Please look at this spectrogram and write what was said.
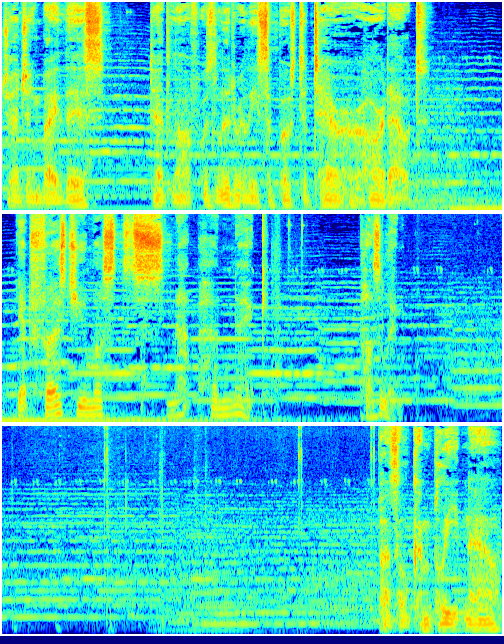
Judging by this, Dettlaff was literally supposed to tear her heart out. Yet first you must snap her neck. Puzzling. Puzzle complete now.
